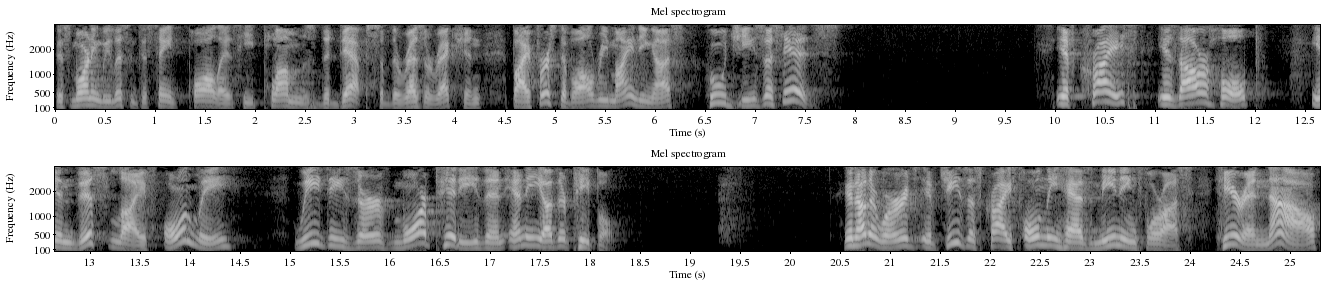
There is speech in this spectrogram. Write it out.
This morning we listened to St. Paul as he plumbs the depths of the resurrection by first of all reminding us who Jesus is. If Christ is our hope in this life only, we deserve more pity than any other people. In other words, if Jesus Christ only has meaning for us here and now,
